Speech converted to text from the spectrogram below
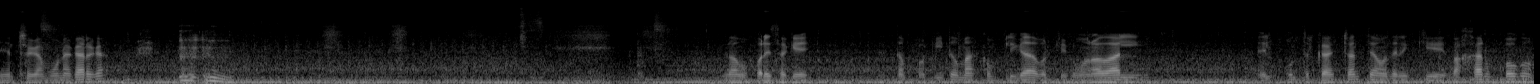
Ahí entregamos una carga. Vamos por esa que está un poquito más complicada porque como no da el, el punto el cabestrante vamos a tener que bajar un poco.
